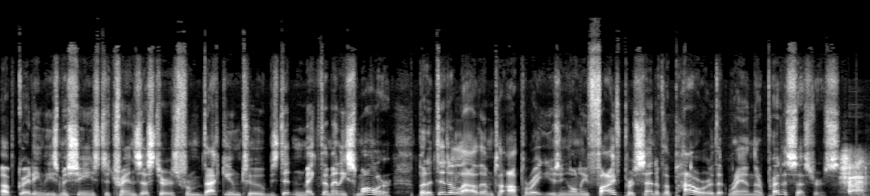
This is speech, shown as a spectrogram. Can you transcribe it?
Upgrading these machines to transistors from vacuum tubes didn't make them any smaller, but it did allow them to operate using only 5% of the power that ran their predecessors. Fat,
